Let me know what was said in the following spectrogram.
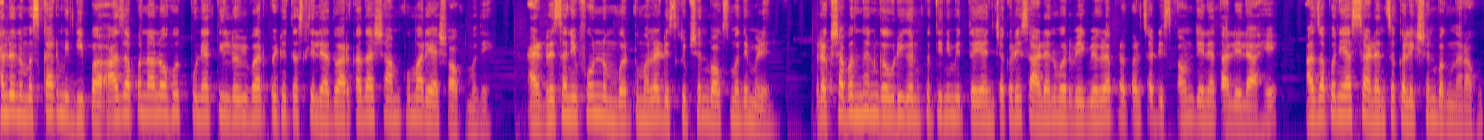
हॅलो नमस्कार मी दीपा. आज आपण आलो आहोत पुण्यातील रविवार पेठेत असलेल्या द्वारकादास श्यामकुमार या शॉपमध्ये. ॲड्रेस आणि फोन नंबर तुम्हाला डिस्क्रिप्शन बॉक्समध्ये मिळेल. रक्षाबंधन गौरी गणपती निमित्त यांच्याकडे साड्यांवर वेगवेगळ्या प्रकारचा डिस्काउंट देण्यात आलेला आहे. आज आपण या साड्यांचं कलेक्शन बघणार आहोत.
